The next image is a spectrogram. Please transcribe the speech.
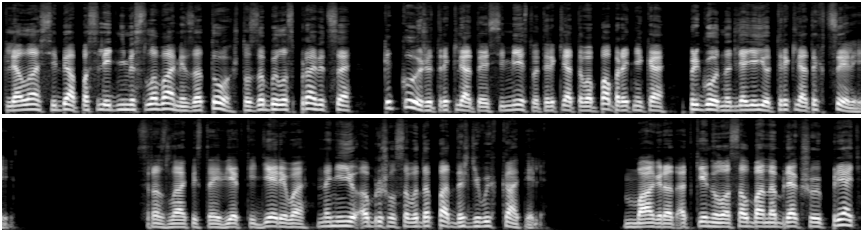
кляла себя последними словами за то, что забыла справиться, какое же треклятое семейство треклятого папоротника пригодно для ее треклятых целей. С разлапистой ветки дерева на нее обрушился водопад дождевых капель. Маград откинула с лба набрякшую прядь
